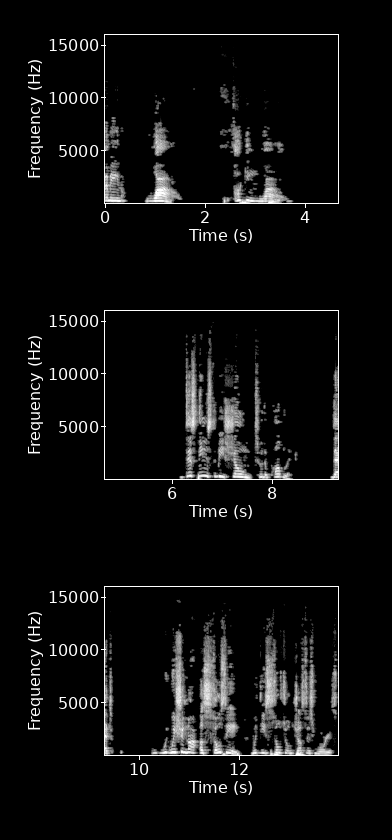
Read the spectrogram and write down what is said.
I mean, wow fucking wow. This needs to be shown to the public that we should not associate with these social justice warriors.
